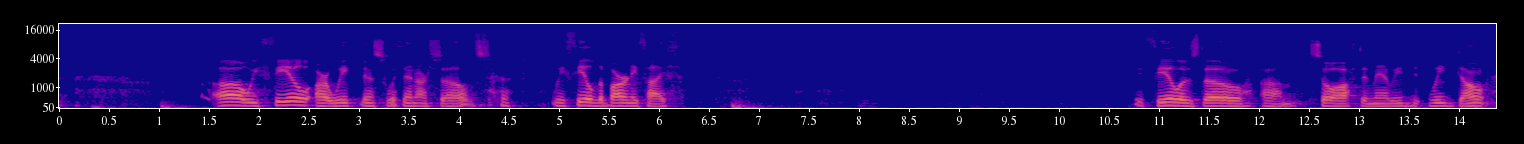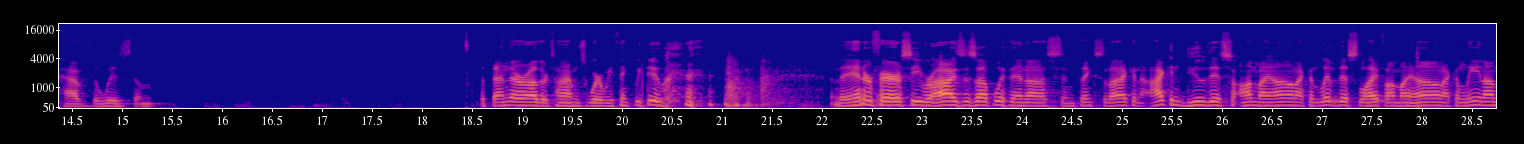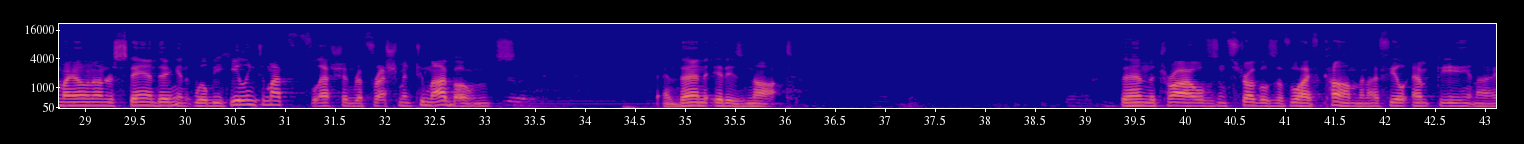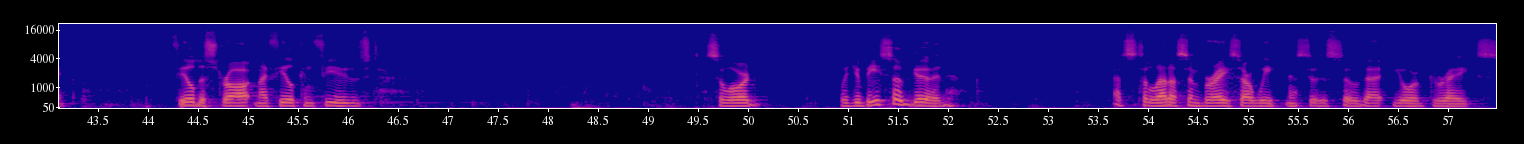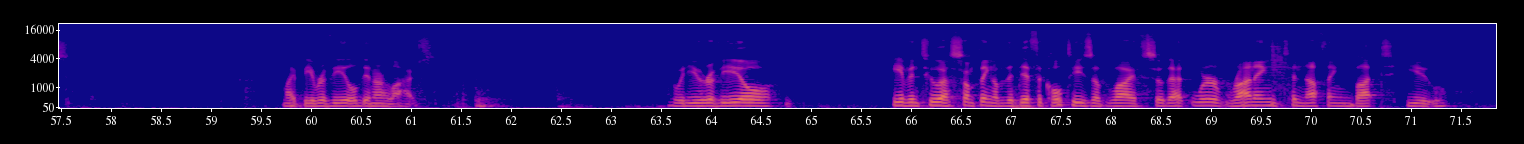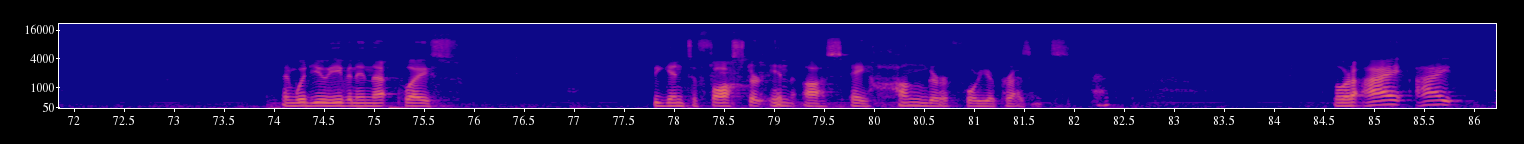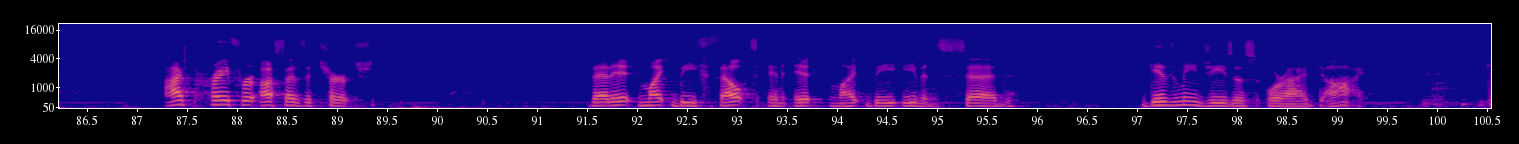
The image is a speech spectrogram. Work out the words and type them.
oh, we feel our weakness within ourselves. we feel the Barney Fife. We feel as though um, so often, man, we, we don't have the wisdom. But then there are other times where we think we do. The inner Pharisee rises up within us and thinks that I can, I can do this on my own. I can live this life on my own. I can lean on my own understanding, and it will be healing to my flesh and refreshment to my bones. And then it is not. Then the trials and struggles of life come, and I feel empty, and I feel distraught, and I feel confused. So, Lord, would you be so good as to let us embrace our weaknesses so that your grace might be revealed in our lives? Would you reveal even to us something of the difficulties of life so that we're running to nothing but you? And would you, even in that place, begin to foster in us a hunger for your presence. Lord, I, I, I pray for us as a church that it might be felt and it might be even said Give me Jesus or I die.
